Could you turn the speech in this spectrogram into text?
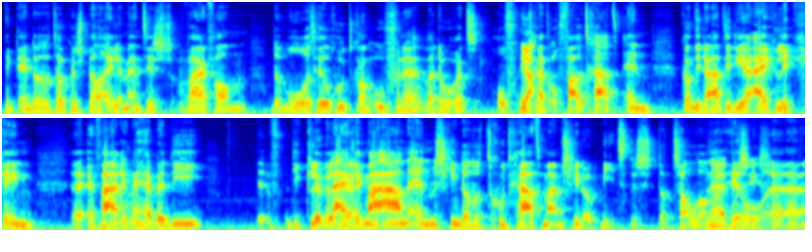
Ik denk dat het ook een spelelement is waarvan de mol het heel goed kan oefenen. Waardoor het of goed Ja. gaat of fout gaat. En kandidaten die er eigenlijk geen eh, ervaring mee hebben, die, eh, die klungelen eigenlijk maar aan. En misschien dat het goed gaat, maar misschien ook niet. Dus dat zal dan Nee, een heel. eh,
